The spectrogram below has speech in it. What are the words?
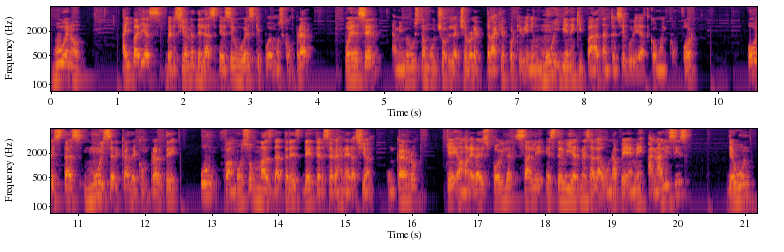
Bueno, hay varias versiones de las SUVs que podemos comprar. Puede ser, a mí me gusta mucho la Chevrolet Tracker porque viene muy bien equipada tanto en seguridad como en confort. O estás muy cerca de comprarte un famoso Mazda 3 de tercera generación, un carro que a manera de spoiler sale este viernes a la 1 pm análisis de un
